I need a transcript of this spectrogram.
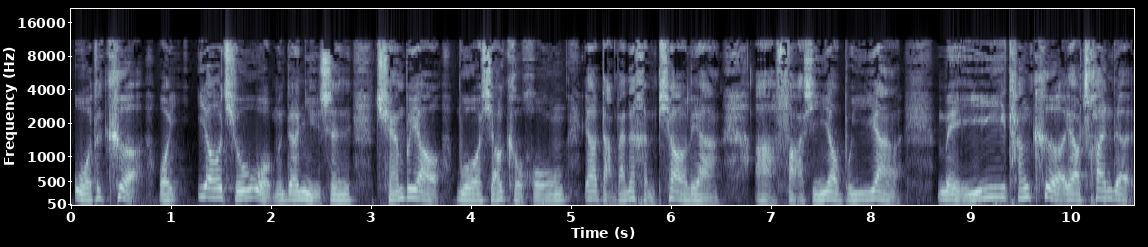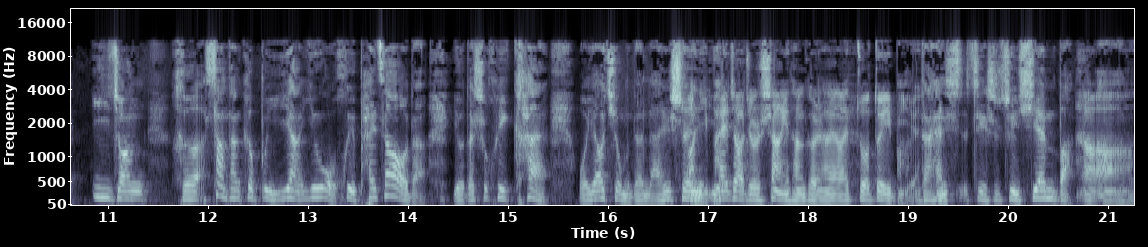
我的课，我要求我们的女生全部要抹小口红，要打扮的很漂亮啊，发型要不一样，每一堂课要穿的。衣装和上堂课不一样，因为我会拍照的，有的时候会看。我要求我们的男生，你拍照就是上一堂课，然后要来做对比。当然是这是最先吧，啊，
